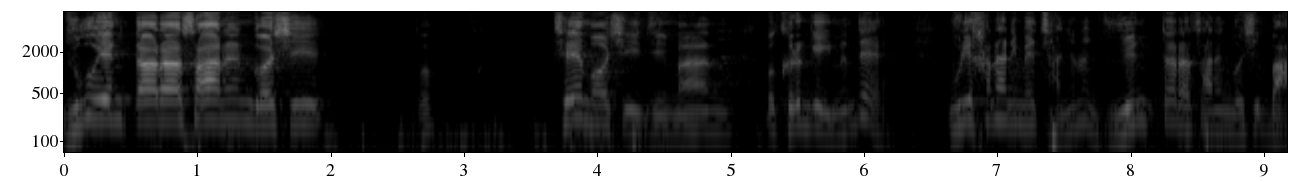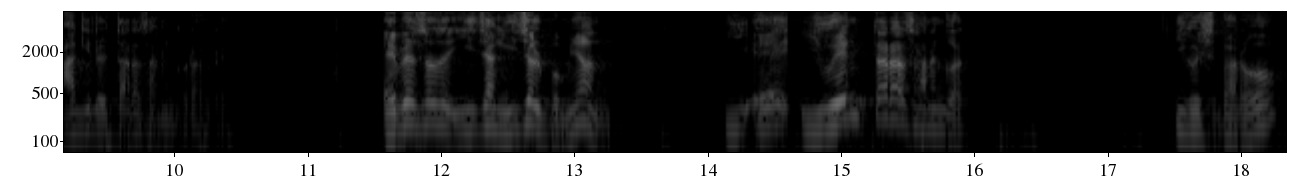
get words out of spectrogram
유행 따라 사는 것이 뭐 제멋이지만 뭐 그런 게 있는데 우리 하나님의 자녀는 유행 따라 사는 것이 마귀를 따라 사는 거라 그래요. 에베소서 2장 2절 보면 이 애- 유행 따라 사는 것 이것이 바로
